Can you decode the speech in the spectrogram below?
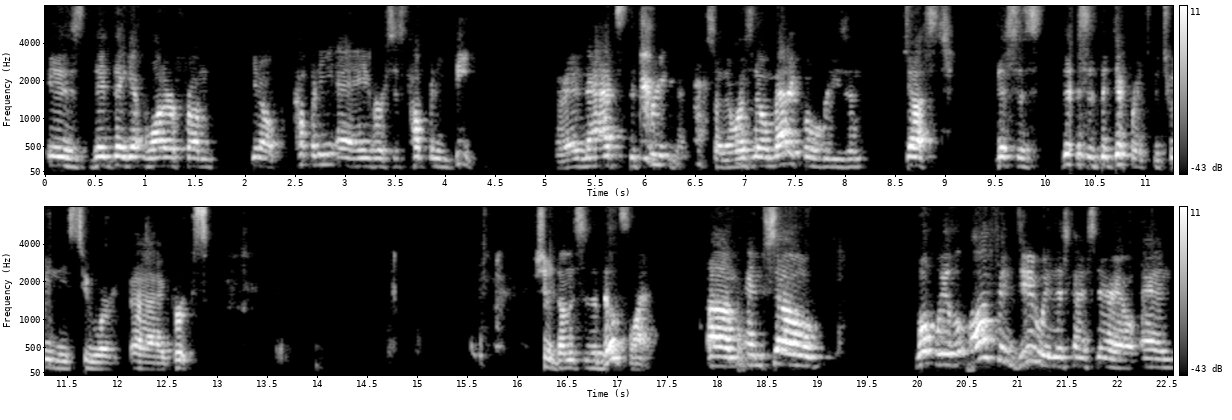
is that they get water from, you know, company A versus company B. Right, and that's the treatment. So there was no medical reason, just this is, this is the difference between these two uh, groups. should have done this as a build slide. Um, and so what we'll often do in this kind of scenario, and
